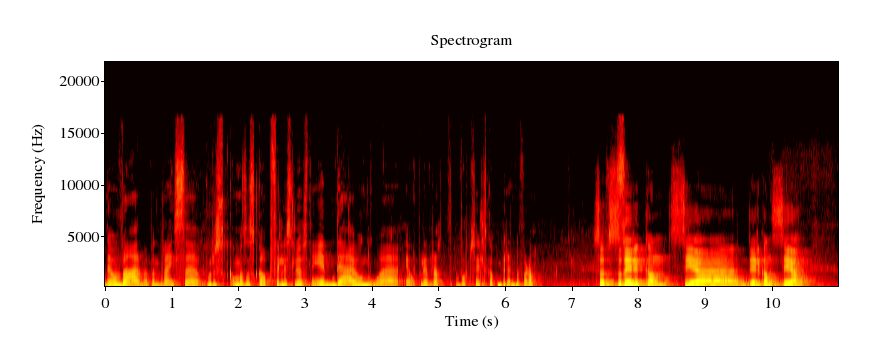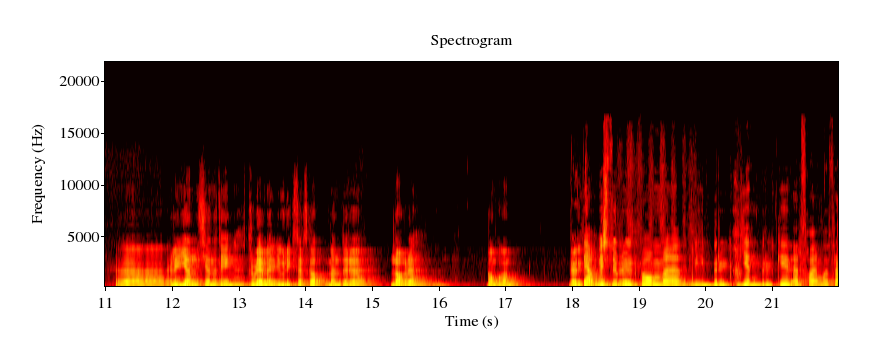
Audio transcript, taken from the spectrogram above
det å være med på en reise hvor man skal skape felles løsninger, det er jo noe jeg opplever at vårt selskap brenner for. da. Så, så dere kan se, dere kan se eh, eller gjenkjenne ting, problemer i ulike selskap, men dere lager det gang på gang? Ja, hvis du lurer på om eh, vi bruk, gjenbruker erfaringen vår fra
